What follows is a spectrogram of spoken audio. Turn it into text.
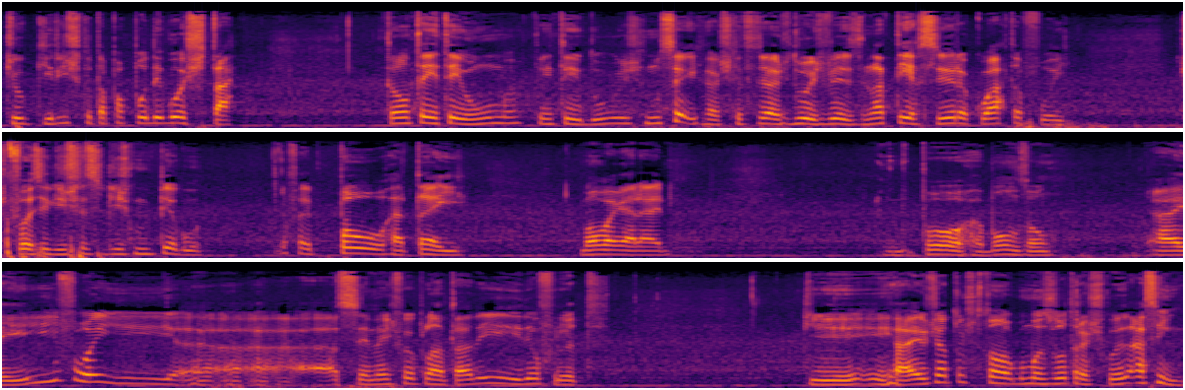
que eu queria escutar para poder gostar. Então tentei uma, tentei duas, não sei, acho que tentei as duas vezes. Na terceira, quarta foi. Que foi esse disco, esse disco me pegou. Eu falei, porra, tá aí. Bom pra caralho. Porra, bonzão. Aí foi. A, a, a, semente foi plantada e deu fruto. Que aí eu já tô escutando algumas outras coisas. Assim.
